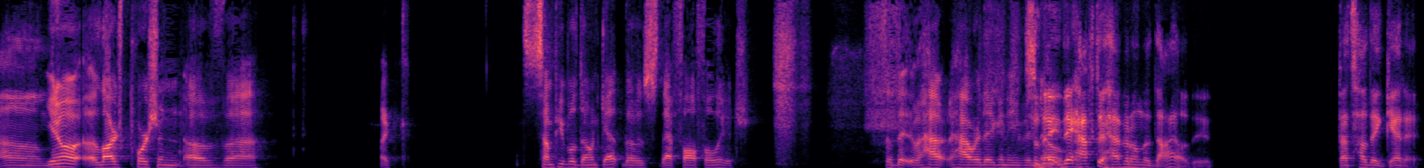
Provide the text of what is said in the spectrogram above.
Um, you know a large portion of uh like some people don't get those that fall foliage so they, how how are they going to even so know they, they have to have it on the dial, dude. That's how they get it.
